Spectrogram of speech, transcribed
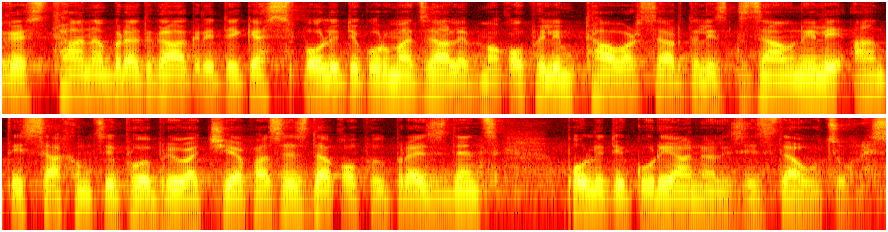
დღეს თანაბრად გააკრიტიკეს პოლიტიკურმა ძალებმა. ყოფილი მთავარსარდლის გზავნილი ანტისახელმწიფოებრივად შეაფასეს და ყოფილ პრეზიდენტს პოლიტიკური ანალიზის დაუწუნეს.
